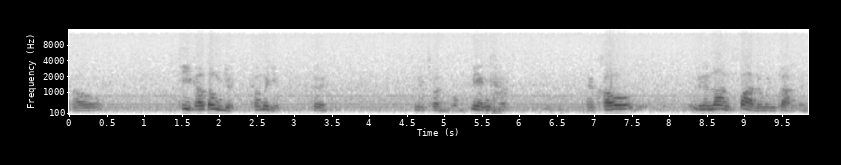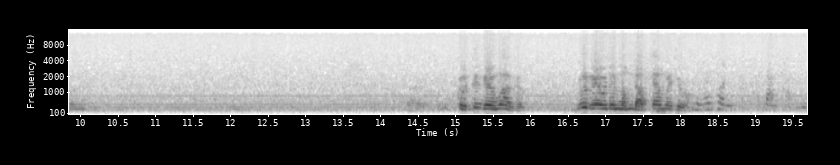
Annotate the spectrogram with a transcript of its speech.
เขาที่เขาต้องหยุดเขาไม่หยุดเกิดเลยชนผมเลี่ยงเขาแต่เขาเรือล่างฟาดลงบนกลางถนนเกิดขึ้นเร็วมากครับ รวดเร็วจนลำดับแทบไม่ถูก คือไม่คนอาจารย์ขับอยู่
